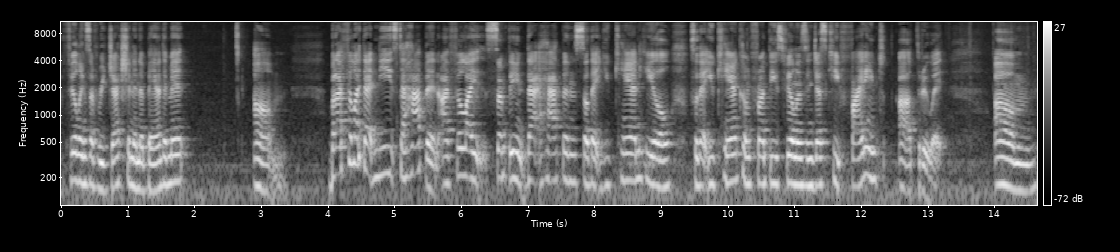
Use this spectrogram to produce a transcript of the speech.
feelings of rejection and abandonment. Um, but I feel like that needs to happen. I feel like something that happens so that you can heal, so that you can confront these feelings and just keep fighting uh, through it. Um,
